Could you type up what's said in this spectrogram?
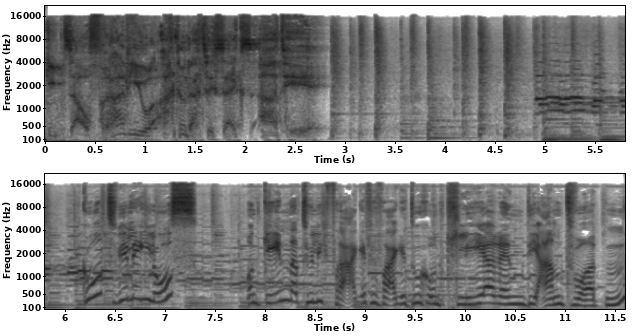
gibt's auf Radio 886 AT. Gut, wir legen los und gehen natürlich Frage für Frage durch und klären die Antworten.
